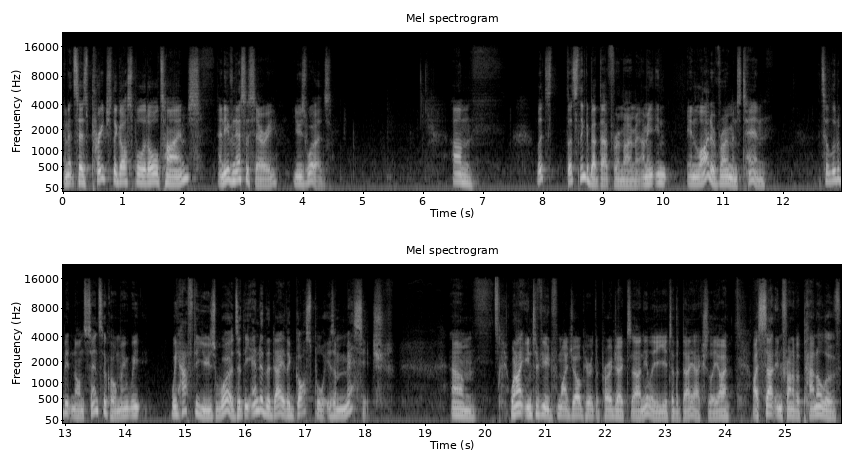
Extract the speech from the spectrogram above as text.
And it says, Preach the gospel at all times, and if necessary, use words. Um, let's, let's think about that for a moment. I mean, in, in light of Romans 10, it's a little bit nonsensical. I mean, we, we have to use words. At the end of the day, the gospel is a message. Um, when I interviewed for my job here at the project, uh, nearly a year to the day actually, I, I sat in front of a panel of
